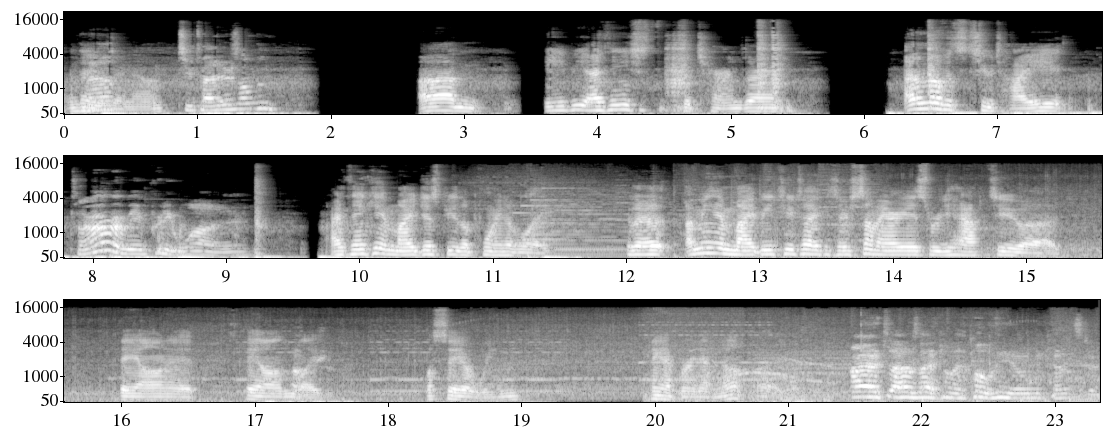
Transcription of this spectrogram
I think No. it's right now. too tight or something? Um, maybe I think it's just the turns aren't. I don't know if it's too tight. I remember it being pretty wide. I think it might just be the point of like, there, I mean it might be too tight because there's some areas where you have to uh, stay on it, stay on like, let's say a wing. I think I burned that. No, oh, I, I was actually holding you in the coaster.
